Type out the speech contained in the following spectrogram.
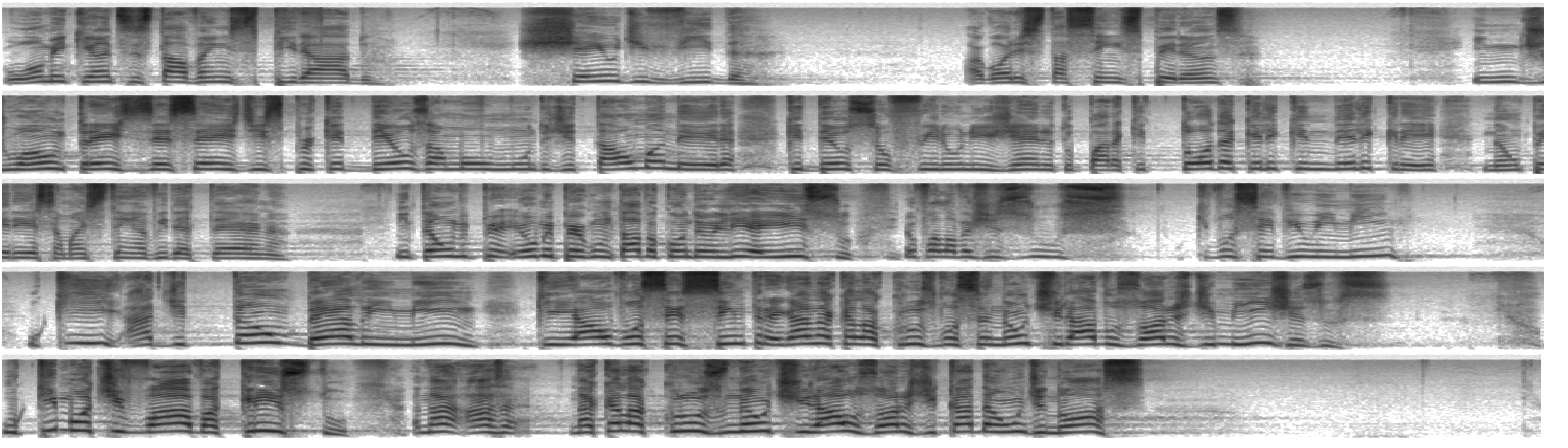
O homem que antes estava inspirado, cheio de vida, agora está sem esperança. Em João 3,16 diz: Porque Deus amou o mundo de tal maneira que deu seu Filho unigênito para que todo aquele que nele crê não pereça, mas tenha vida eterna. Então eu me perguntava quando eu lia isso, eu falava: Jesus, o que você viu em mim? O que há de tão belo em mim que ao você se entregar naquela cruz, você não tirava os olhos de mim, Jesus? O que motivava Cristo na, a, naquela cruz não tirar os olhos de cada um de nós?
